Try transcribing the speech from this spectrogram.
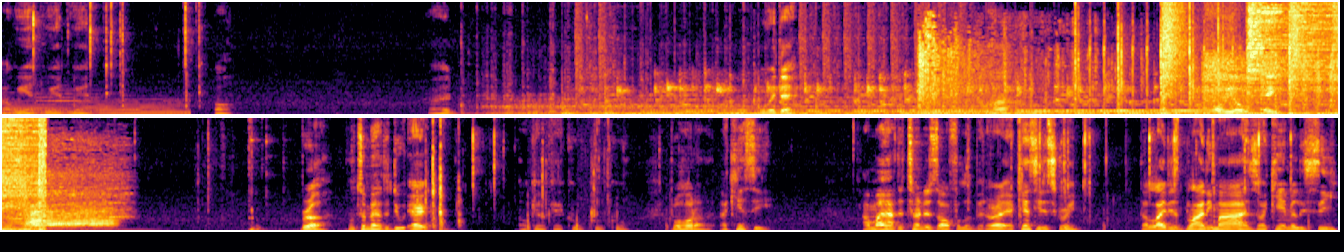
Oh, we in, we in, we in. Oh. Alright. Oh, right there. Uh huh. Oh, yo, hey. Bruh, don't tell me I have to do air. Okay, okay, cool, cool, cool. Bro, hold on. I can't see. I might have to turn this off a little bit, alright? I can't see the screen. The light is blinding my eyes, so I can't really see.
